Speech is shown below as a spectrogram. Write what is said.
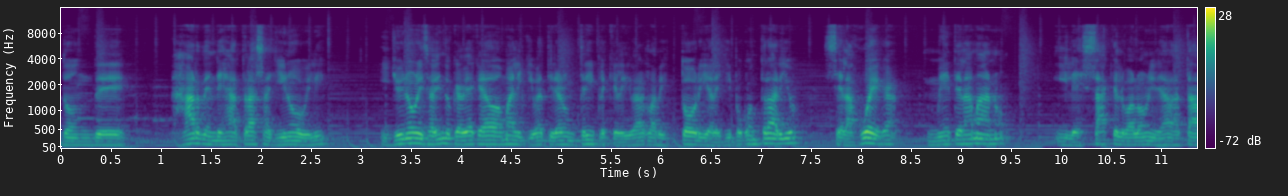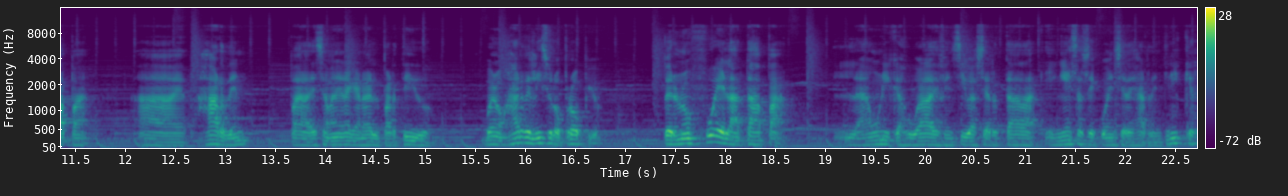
donde Harden deja atrás a Ginobili y Ginobili sabiendo que había quedado mal y que iba a tirar un triple que le iba a dar la victoria al equipo contrario, se la juega, mete la mano y le saca el balón y le da la tapa a Harden para de esa manera ganar el partido. Bueno, Harden hizo lo propio, pero no fue la tapa la única jugada defensiva acertada en esa secuencia de Harden. Tienes que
